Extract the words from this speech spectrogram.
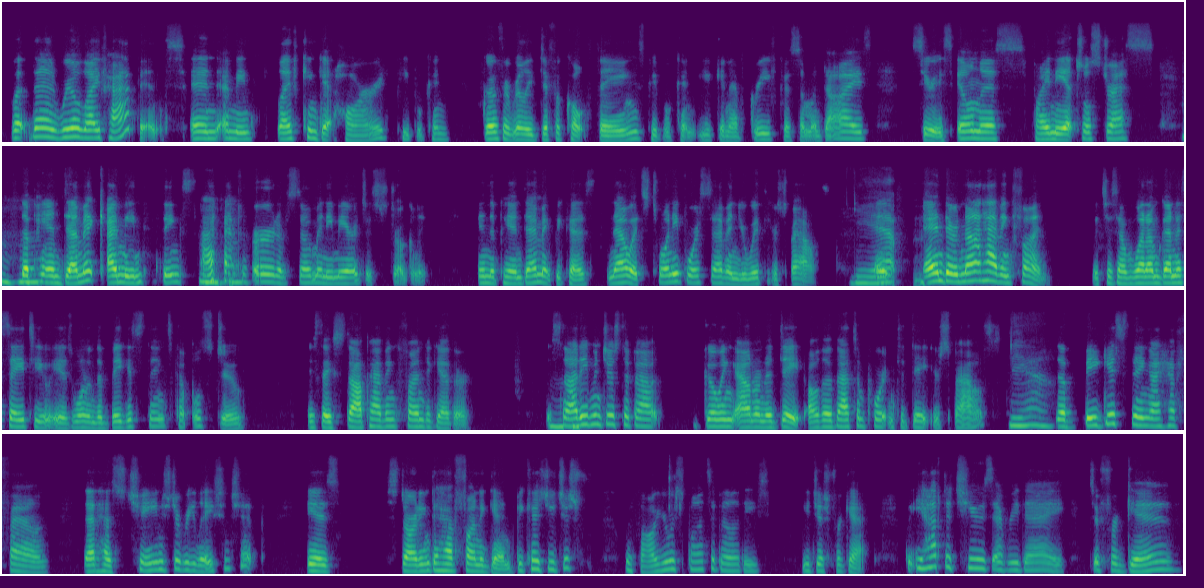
but then real life happens, and I mean, life can get hard. People can go through really difficult things. People can you can have grief because someone dies, serious illness, financial stress, the Mhm. pandemic. I mean, things I Mhm. have heard of so many marriages struggling in the pandemic because now it's 24 7 you're with your spouse Yep. and they're not having fun which is what i'm going to say to you is one of the biggest things couples do is they stop having fun together it's Mhm. not even just about going out on a date although that's important to date your spouse Yeah. the biggest thing i have found that has changed a relationship is starting to have fun again because you just with all your responsibilities you just forget but you have to choose every day to forgive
